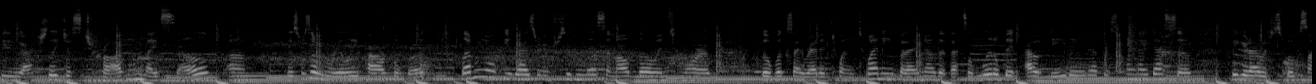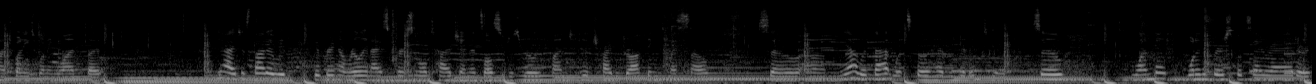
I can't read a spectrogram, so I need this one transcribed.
to actually just draw them myself. Um, this was a really powerful book. Let me know if you guys are interested in this, and I'll go into more of the books I read in 2020, but I know that that's a little bit outdated at this point, I guess, so figured I would just focus on 2021. But yeah, I just thought it would bring a really nice personal touch, and it's also just really fun to try to draw things myself. So um, yeah, with that, let's go ahead and get into it. So one book, one of the first books I read, or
